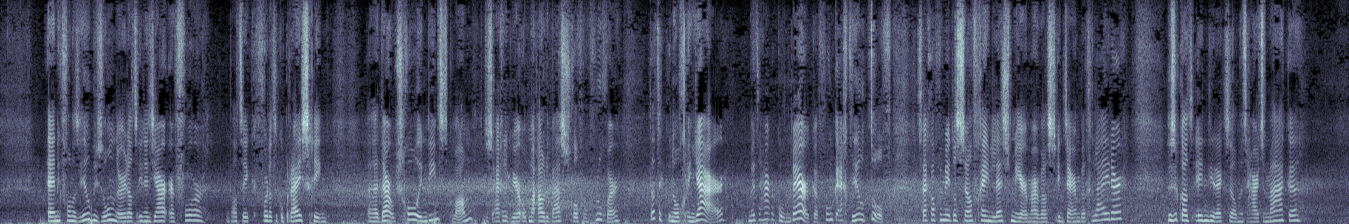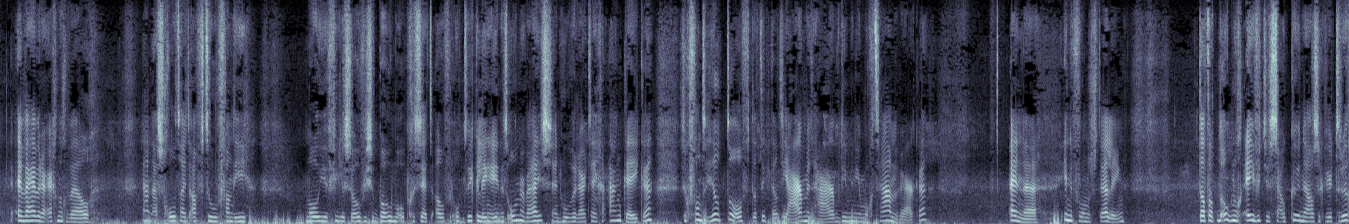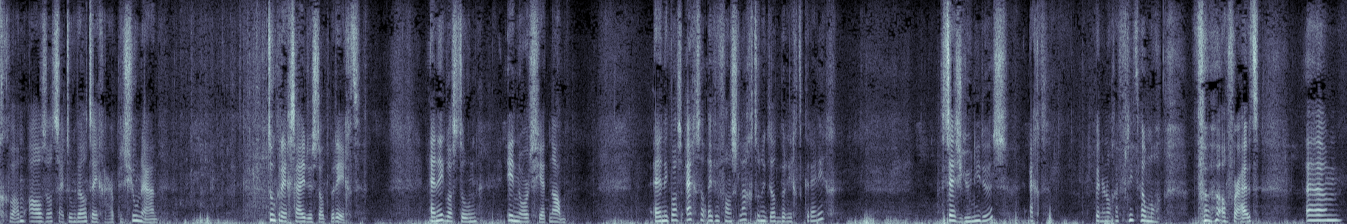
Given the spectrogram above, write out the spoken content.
En ik vond het heel bijzonder dat in het jaar ervoor, wat ik, voordat ik op reis ging, uh, daar op school in dienst kwam. Dus eigenlijk weer op mijn oude basisschool van vroeger. Dat ik nog een jaar met haar kon werken. Vond ik echt heel tof. Zij gaf inmiddels zelf geen les meer, maar was intern begeleider. Dus ik had indirect wel met haar te maken. En we hebben er echt nog wel nou, na schooltijd af en toe van die mooie filosofische bomen opgezet over ontwikkelingen in het onderwijs en hoe we daar tegenaan keken. Dus ik vond het heel tof dat ik dat jaar met haar op die manier mocht samenwerken. En uh, in de veronderstelling dat dat ook nog eventjes zou kunnen als ik weer terugkwam, al zat zij toen wel tegen haar pensioen aan. Toen kreeg zij dus dat bericht. En ik was toen in Noord-Vietnam. En ik was echt wel even van slag toen ik dat bericht kreeg. 6 juni dus. Echt, ik ben er nog even niet helemaal over uit. Um,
